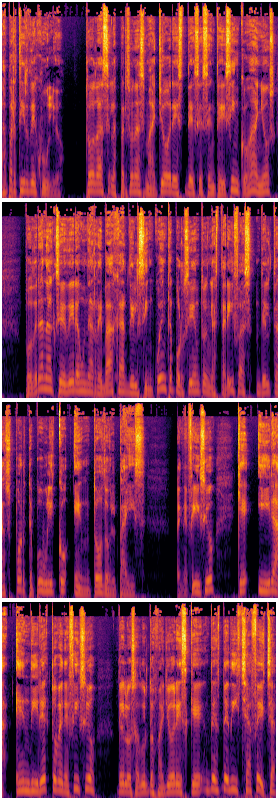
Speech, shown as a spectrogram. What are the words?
A partir de julio, todas las personas mayores de 65 años podrán acceder a una rebaja del 50% en las tarifas del transporte público en todo el país. Beneficio que irá en directo beneficio de los adultos mayores que desde dicha fecha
